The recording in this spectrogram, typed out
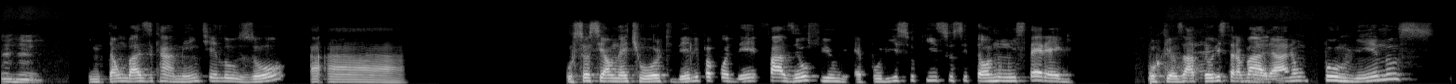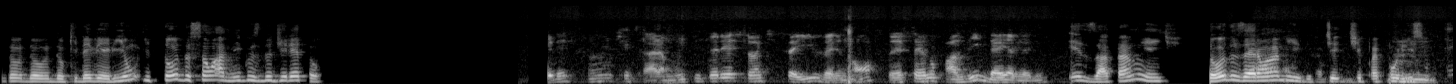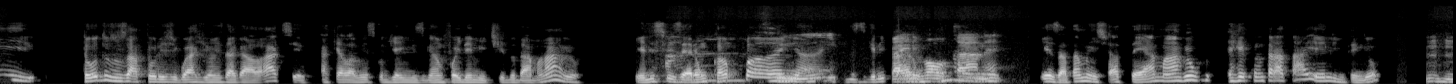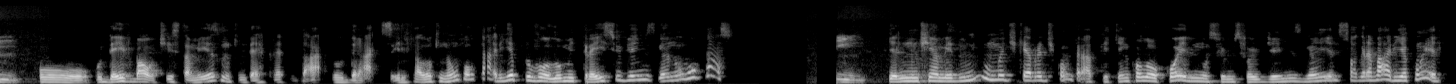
Uhum. Então, basicamente, ele usou a, a, o social network dele para poder fazer o filme. É por isso que isso se torna um easter egg. Porque os atores trabalharam por menos do, do, do que deveriam e todos são amigos do diretor. Interessante, cara. Muito interessante isso aí, velho. Nossa, essa eu não fazia ideia, velho. Exatamente. Todos eram amigos. Tipo, é por hum. isso que todos os atores de Guardiões da Galáxia, aquela vez que o James Gunn foi demitido da Marvel, eles fizeram ah, campanha, sim. eles gritaram. Pra ele voltar, né? Exatamente, até a Marvel recontratar ele, entendeu? Uhum. O, o Dave Bautista mesmo, que interpreta o Drax, ele falou que não voltaria pro volume 3 se o James Gunn não voltasse. Sim. Ele não tinha medo nenhuma de quebra de contrato, porque quem colocou ele nos filmes foi o James Gunn e ele só gravaria com ele.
